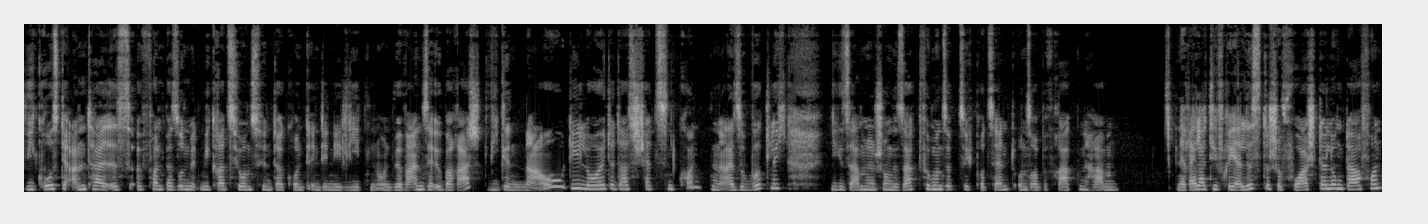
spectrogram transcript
wie groß der Anteil ist äh, von Personen mit Migrationshintergrund in den Eliten? Und wir waren sehr überrascht, wie genau die Leute das schätzen konnten. Also wirklich, wie gesagt, haben wir schon gesagt, 75 Prozent unserer Befragten haben eine relativ realistische Vorstellung davon,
